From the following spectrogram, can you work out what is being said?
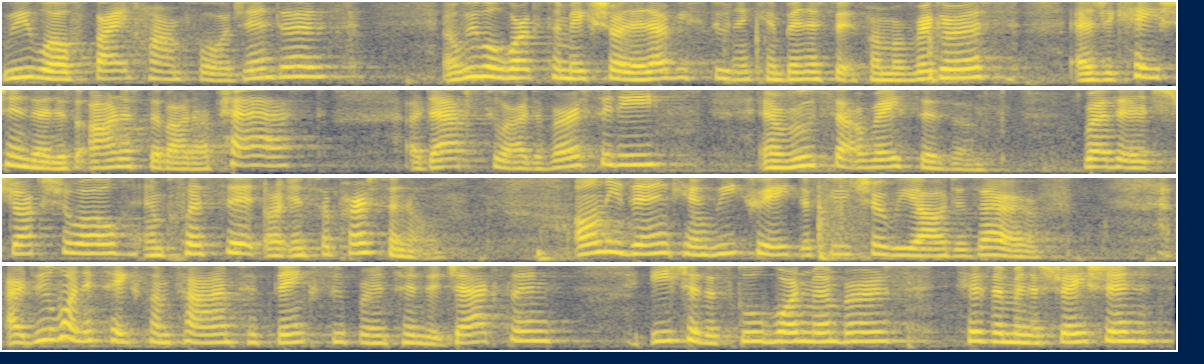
We will fight harmful agendas, and we will work to make sure that every student can benefit from a rigorous education that is honest about our past, adapts to our diversity, and roots out racism, whether it's structural, implicit, or interpersonal. Only then can we create the future we all deserve. I do want to take some time to thank Superintendent Jackson each of the school board members, his administration,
